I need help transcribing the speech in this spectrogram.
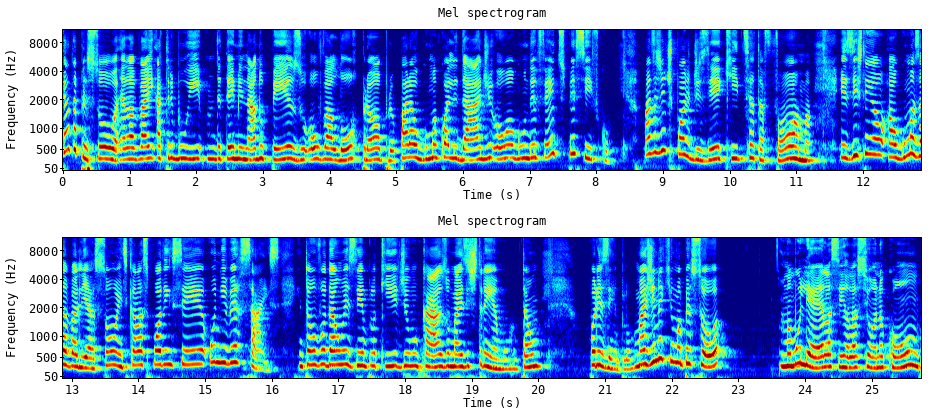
Cada pessoa ela vai atribuir um determinado peso ou valor próprio para alguma qualidade ou algum defeito específico. Mas a gente pode dizer que, de certa forma, existem algumas avaliações que elas podem ser universais. Então, eu vou dar um exemplo aqui de um caso mais extremo. Então, por exemplo, imagina que uma pessoa uma mulher ela se relaciona com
